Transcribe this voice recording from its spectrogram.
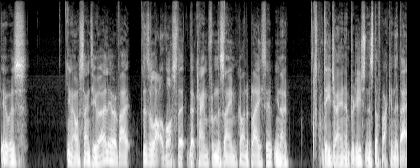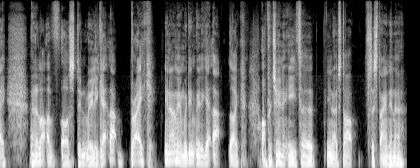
it was you know i was saying to you earlier about there's a lot of us that that came from the same kind of place you know DJing and producing and stuff back in the day. And a lot of us didn't really get that break. You know what I mean? We didn't really get that like opportunity to, you know, start sustaining a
